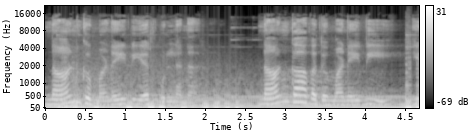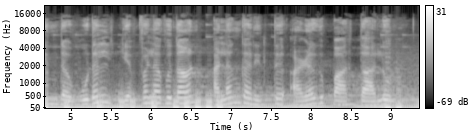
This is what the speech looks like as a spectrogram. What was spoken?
நான்கு மனைவியர் உள்ளனர். நான்காவது மனைவி இந்த உடல் எவ்வளவுதான் அலங்கரித்து அழகு பார்த்தாலும்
